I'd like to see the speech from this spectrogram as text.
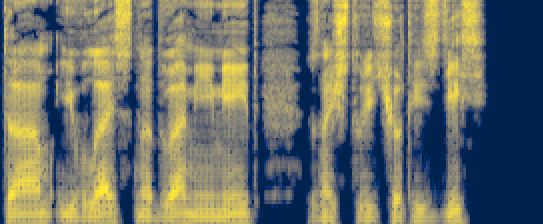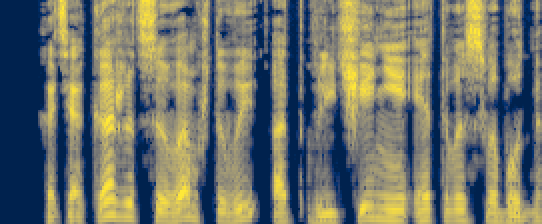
там и власть над вами имеет, значит влечет и здесь, хотя кажется вам, что вы от влечения этого свободны.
